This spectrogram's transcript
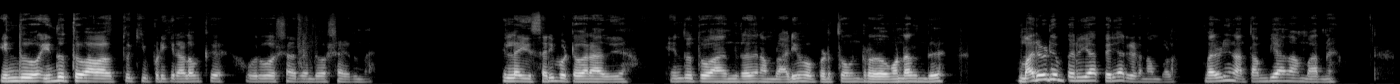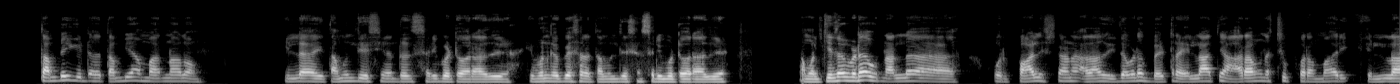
இந்து இந்துத்துவ தூக்கி பிடிக்கிற அளவுக்கு ஒரு வருஷம் ரெண்டு வருஷம் இருந்தேன். இல்லை இது சரிப்பட்டு வராது. இந்துத்துவான்றது நம்மளை அடிமைப்படுத்தும்ன்றத உணர்ந்து மறுபடியும் பெரியார் பெரியார் கிட்ட நம்பலாம் மறுபடியும் நான் தம்பியா தான் மாறினேன். தம்பி கிட்ட தம்பியா மாறினாலும் இல்லை தமிழ் தேசியன்றது சரிப்பட்டு வராது. இவனுங்க பேசுகிற தமிழ் தேசியம் சரிப்பட்டு வராது. நம்மளுக்கு இதை விட ஒரு நல்ல ஒரு பாலிஷ்டான அதாவது இதை விட பெட்டரா எல்லாத்தையும் அரவணைச்சு போற மாதிரி எல்லா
